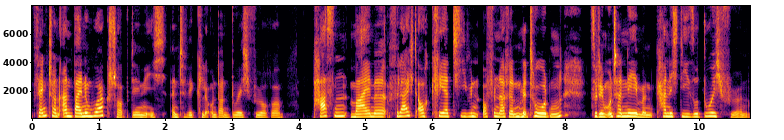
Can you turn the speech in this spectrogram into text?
fängt schon an bei einem Workshop, den ich entwickle und dann durchführe. Passen meine vielleicht auch kreativen, offeneren Methoden zu dem Unternehmen? Kann ich die so durchführen?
